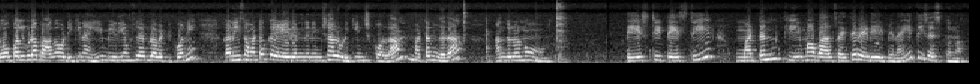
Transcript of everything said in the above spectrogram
లోపల కూడా బాగా ఉడికినాయి మీడియం ఫ్లేమ్లో పెట్టుకొని కనీసం అంటే ఒక ఏడెనిమిది నిమిషాలు ఉడికించుకోవాలా మటన్ కదా? అందులోనూ tasty tasty mutton keema balls అయితే రెడీ అయిపోయినాయి తీసేసుకుందాం.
